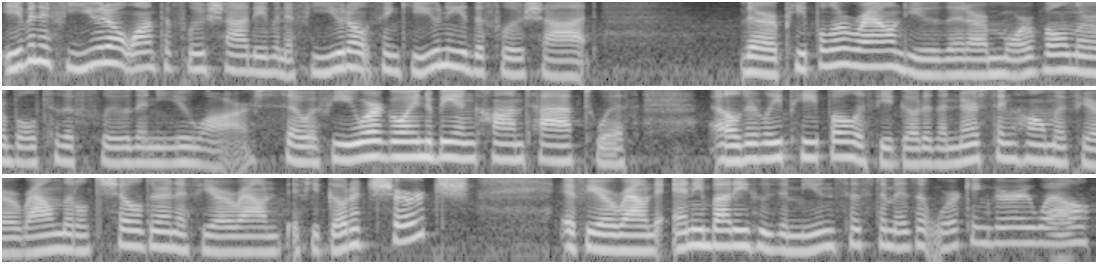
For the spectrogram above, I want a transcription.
even if you don't want the flu shot, even if you don't think you need the flu shot, there are people around you that are more vulnerable to the flu than you are. So if you are going to be in contact with elderly people, if you go to the nursing home, if you're around little children, if you're around if you go to church, if you're around anybody whose immune system isn't working very well,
